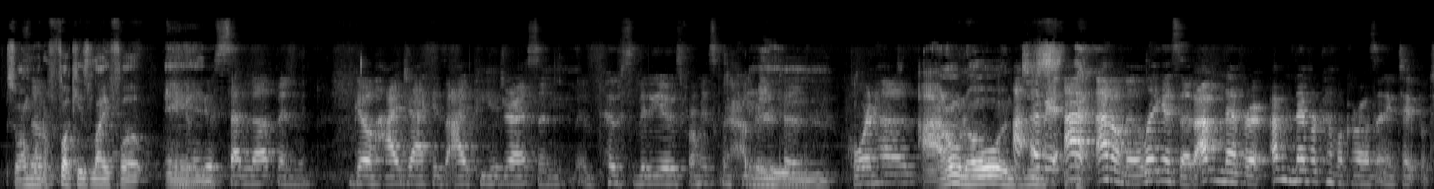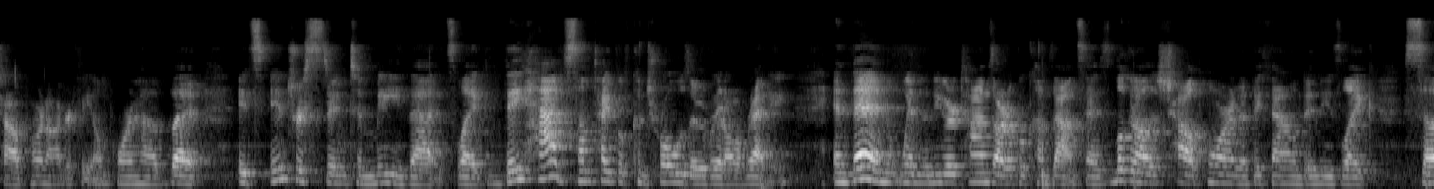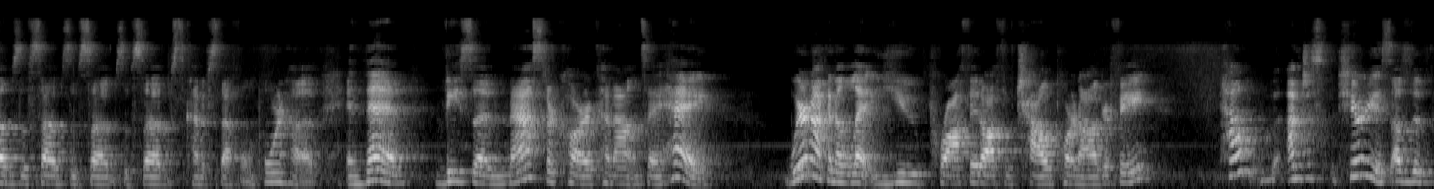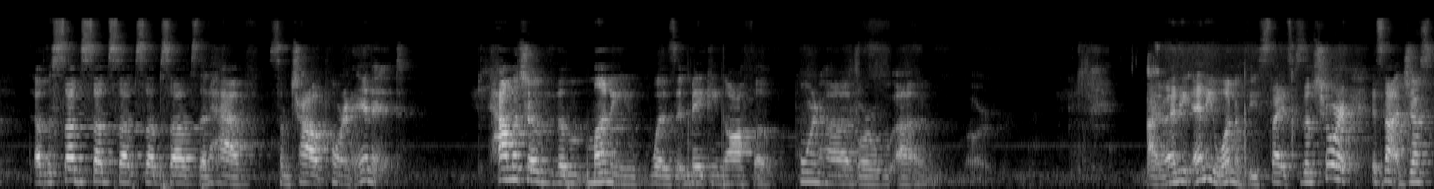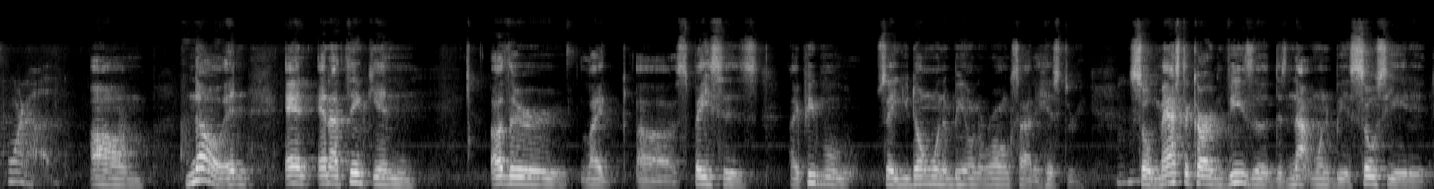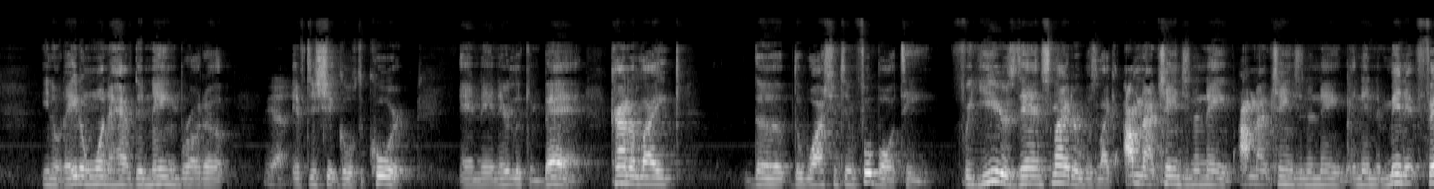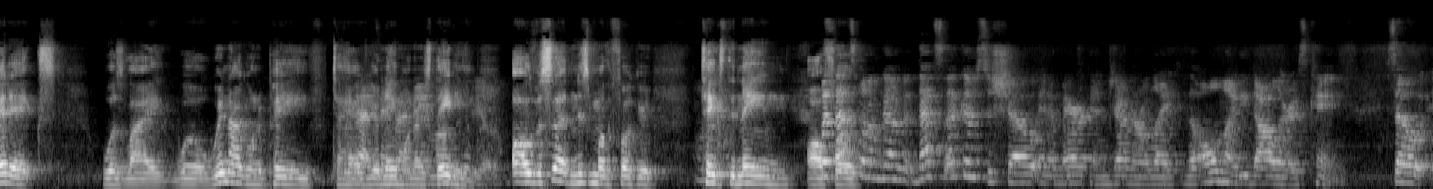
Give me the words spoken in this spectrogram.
So I'm So- gonna fuck his life up You're go set it up and go hijack his IP address and, and post videos from his computer to mean, Pornhub. I don't know and I, just I mean, I, I don't know. Like I said, I've never I've never come across any type of child pornography on Pornhub, but it's interesting to me that it's like they had some type of controls over it already. And then when the New York Times article comes out and says, "Look at all this child porn that they found in these like subs of subs of subs of subs kind of stuff on Pornhub," and then Visa and Mastercard come out and say, "Hey, we're not going to let you profit off of child pornography. How I'm just curious of the of the sub sub sub sub subs that have some child porn in it. How much of the money was it making off of Pornhub or uh, you know, any any one of these sites because I'm sure it's not just Pornhub. Um, no, and and and I think in other like uh, spaces, like people say you don't want to be on the wrong side of history. Mm-hmm. So Mastercard and Visa does not want to be associated. You know, they don't want to have their name brought up. Yeah. If this shit goes to court, and then they're looking bad, kind of like the the Washington football team. For years, Dan Snyder was like, "I'm not changing the name. I'm not changing the name." And then the minute FedEx was like, "Well, we're not going to pay to have your name on our the stadium," field. all of a sudden, this motherfucker takes the name off But that's of. what I'm going to. That's that goes to show in America in general, like the almighty dollar is king. So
